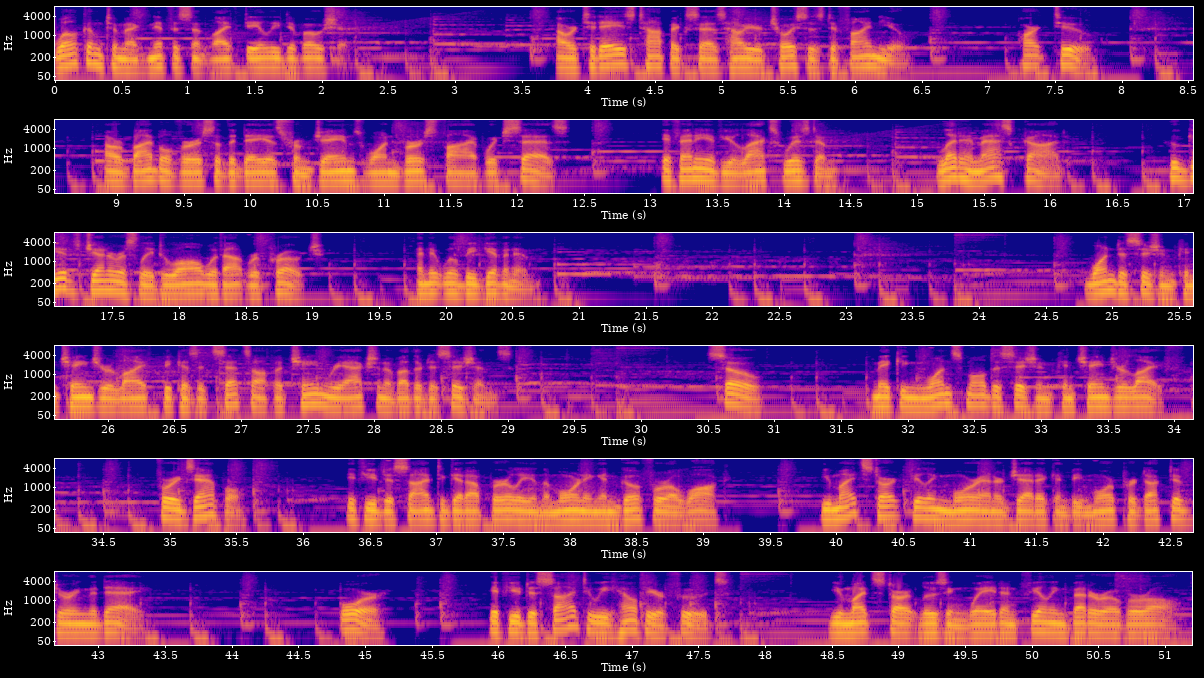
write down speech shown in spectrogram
Welcome to Magnificent Life Daily Devotion. Our today's topic says how your choices define you. Part 2. Our Bible verse of the day is from James 1 verse 5 which says, If any of you lacks wisdom, let him ask God, who gives generously to all without reproach, and it will be given him. One decision can change your life because it sets off a chain reaction of other decisions. So, making one small decision can change your life. For example, if you decide to get up early in the morning and go for a walk, you might start feeling more energetic and be more productive during the day. Or, if you decide to eat healthier foods, you might start losing weight and feeling better overall.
